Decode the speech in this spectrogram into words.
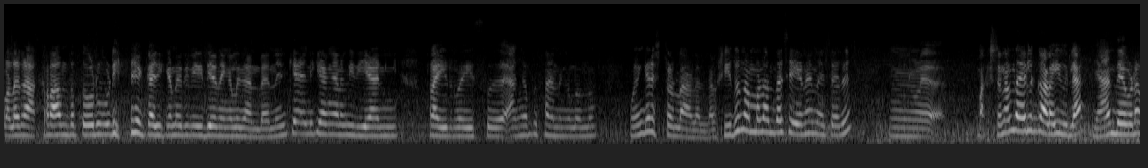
വളരെ ആക്രാന്തത്തോടു കൂടി കഴിക്കുന്ന ഒരു വീഡിയോ നിങ്ങൾ കണ്ടായിരുന്നു എനിക്ക് എനിക്ക് അങ്ങനെ ബിരിയാണി ഫ്രൈഡ് റൈസ് അങ്ങനത്തെ സാധനങ്ങളൊന്നും ഭയങ്കര ഇഷ്ടമുള്ള ആളല്ല. പക്ഷെ ഇത് നമ്മൾ എന്താ ചെയ്യണമെന്ന് വെച്ചാൽ ഭക്ഷണം എന്തായാലും കളയൂല. ഞാൻ ദേ ഇവിടെ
